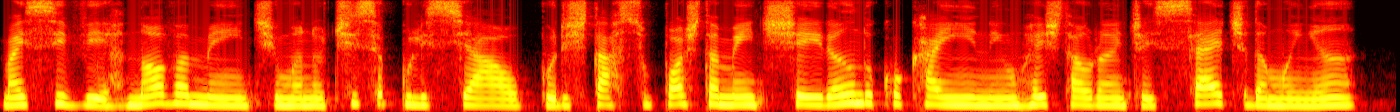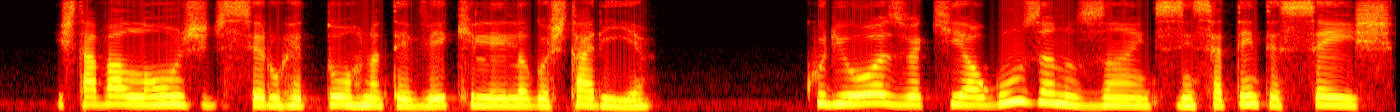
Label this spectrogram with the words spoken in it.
Mas se ver novamente uma notícia policial por estar supostamente cheirando cocaína em um restaurante às sete da manhã, estava longe de ser o retorno à TV que Leila gostaria. Curioso é que, alguns anos antes, em 76,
